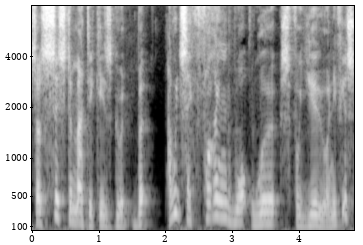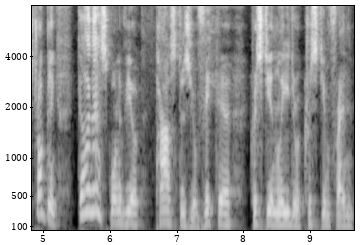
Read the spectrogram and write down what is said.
So systematic is good, but I would say find what works for you. And if you're struggling, go and ask one of your pastors, your vicar, Christian leader, a Christian friend.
